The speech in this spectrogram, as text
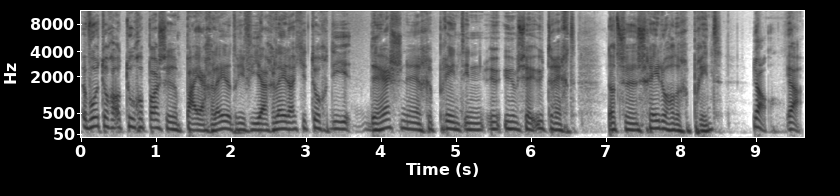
er wordt toch al toegepast. Een paar jaar geleden, drie, vier jaar geleden, had je toch die, de hersenen geprint in UMC Utrecht. Dat ze een schedel hadden geprint. Ja. Ja,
